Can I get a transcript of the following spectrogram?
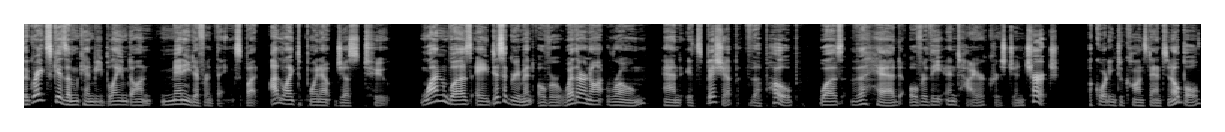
The Great Schism can be blamed on many different things, but I'd like to point out just two. One was a disagreement over whether or not Rome and its bishop, the Pope, was the head over the entire Christian church. According to Constantinople,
